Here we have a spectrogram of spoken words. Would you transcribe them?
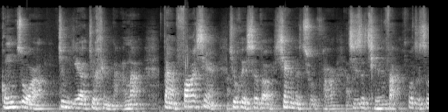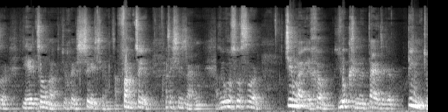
工作啊、就业啊就很难了。但发现就会受到相应的处罚，及时遣返，或者是严重了就会涉嫌犯罪。这些人如果说是。进来以后，有可能带这个病毒，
